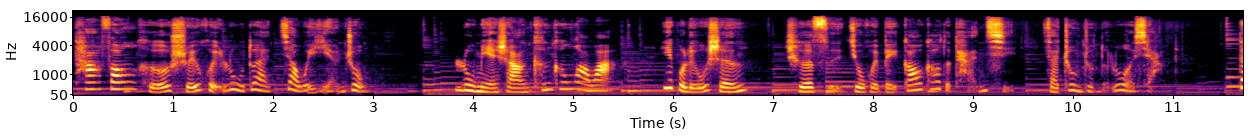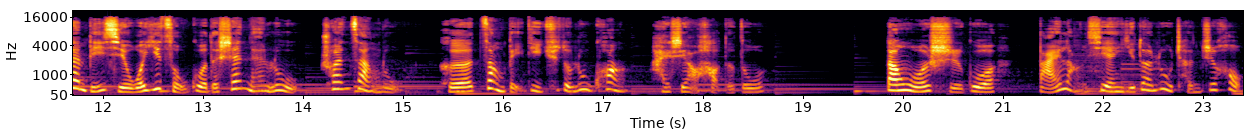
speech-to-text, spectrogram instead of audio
塌方和水毁路段较为严重，路面上坑坑洼洼，一不留神，车子就会被高高的弹起，再重重的落下。但比起我已走过的山南路、川藏路，和藏北地区的路况还是要好得多。当我驶过白朗县一段路程之后，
